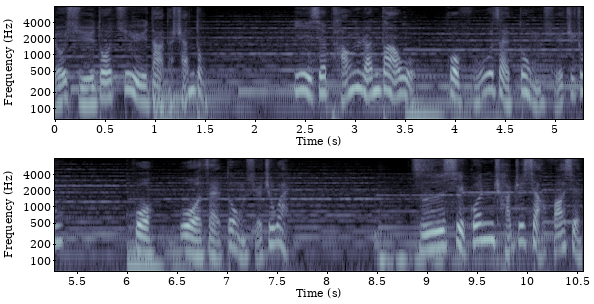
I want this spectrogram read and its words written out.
有许多巨大的山洞，一些庞然大物或浮在洞穴之中，或卧在洞穴之外。仔细观察之下，发现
